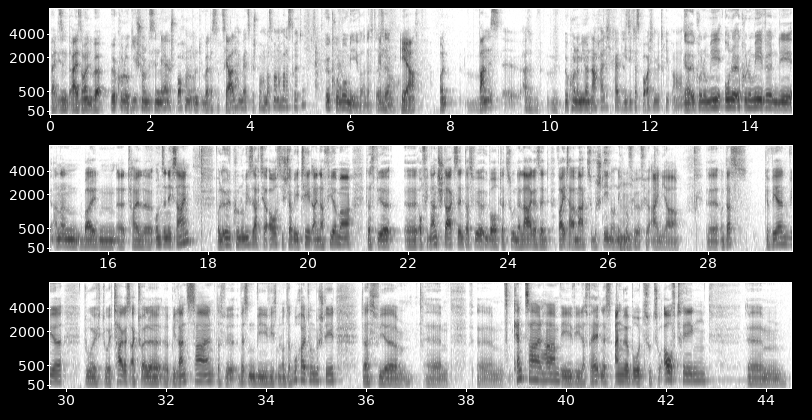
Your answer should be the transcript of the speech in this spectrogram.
bei diesen drei Säulen über Ökologie schon ein bisschen mehr gesprochen und über das Soziale haben wir jetzt gesprochen. Was war nochmal das dritte? Ökonomie war das dritte. Genau. Ja. Und wann ist, äh, also Ökonomie und Nachhaltigkeit, wie sieht das bei euch im Betrieb aus? Ja, Ökonomie, ohne Ökonomie würden die anderen beiden äh, Teile unsinnig sein. Weil Ökonomie sagt ja aus, die Stabilität einer Firma, dass wir äh, auch finanzstark sind, dass wir überhaupt dazu in der Lage sind, weiter am Markt zu bestehen und nicht mhm. nur für, für ein Jahr. Äh, und das gewähren wir durch, durch tagesaktuelle äh, Bilanzzahlen, dass wir wissen, wie, wie es mit unserer Buchhaltung besteht, dass wir ähm, ähm, Kennzahlen haben, wie, wie das Verhältnis Angebot zu, zu Aufträgen, ähm,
